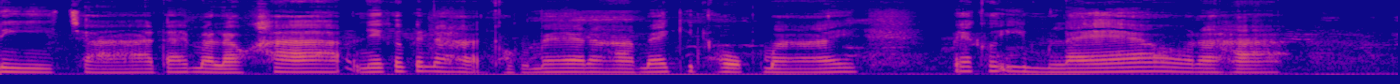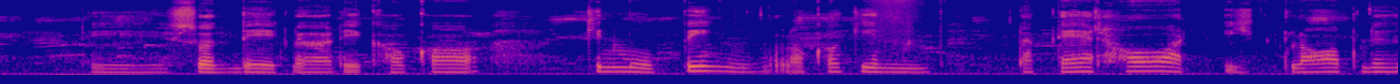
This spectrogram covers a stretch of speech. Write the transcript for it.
นี่จ้าได้มาแล้วค่ะอันนี้ก็เป็นอาหารของแม่นะคะ แม่กินหกไม้ แม่ก็อิ่มแล้วนะคะนี่ส่วนเด็กนะคะ เด็กเขาก็กินหมูปิ้ง แล้วก็กินดักแด้ทอดอีกรอบนึง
